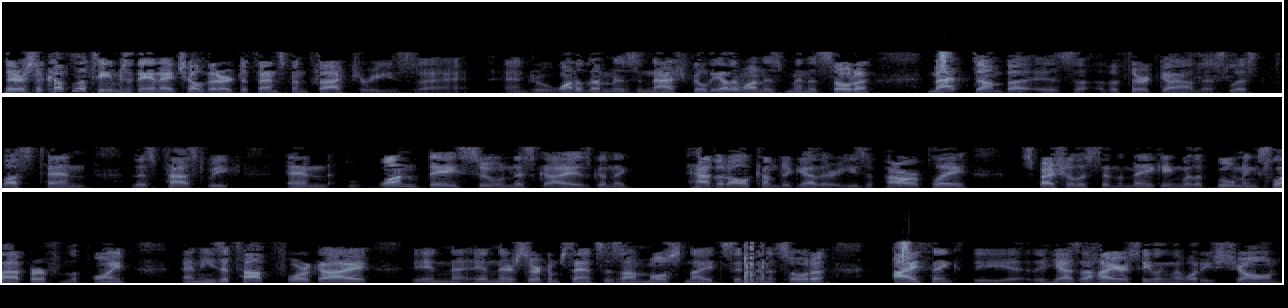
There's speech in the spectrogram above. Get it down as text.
There's a couple of teams in the NHL that are defenseman factories, uh, Andrew. One of them is Nashville. The other one is Minnesota. Matt Dumba is uh, the third guy on this list, plus 10 this past week. And one day soon, this guy is going to have it all come together. He's a power play specialist in the making with a booming slapper from the point, and he's a top four guy in in their circumstances on most nights in Minnesota. I think the uh, he has a higher ceiling than what he's shown,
